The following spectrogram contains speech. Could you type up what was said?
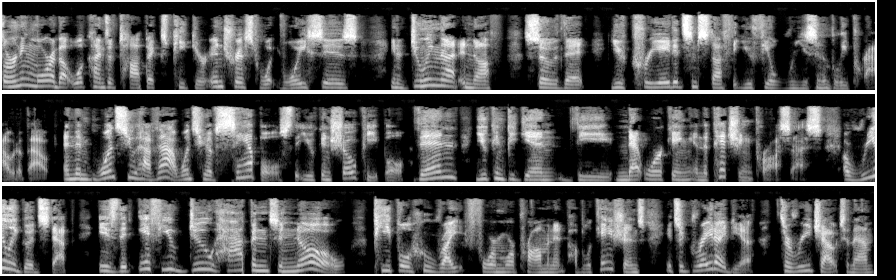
learning more about what kinds of topics pique your interest, what voices, you know, doing that enough so that you've created some stuff that you feel reasonably proud about. And then once you have that, once you have samples that you can show people, then you can begin the networking and the pitching process. A really good step is that if you do happen to know people who write for more prominent publications, it's a great idea to reach out to them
